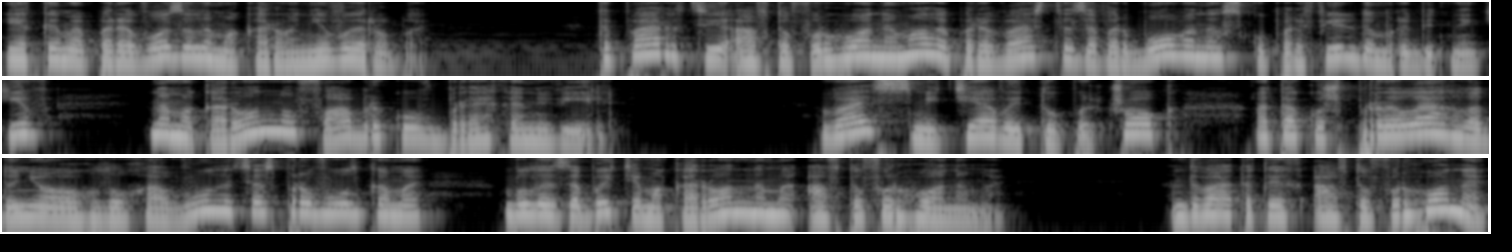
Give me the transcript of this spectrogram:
якими перевозили макаронні вироби. Тепер ці автофургони мали перевезти завербованих з Куперфільдом робітників на макаронну фабрику в Брехенвіль. Весь сміттєвий тупичок, а також прилегла до нього глуха вулиця з провулками, були забиті макаронними автофургонами. Два таких автофургони,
